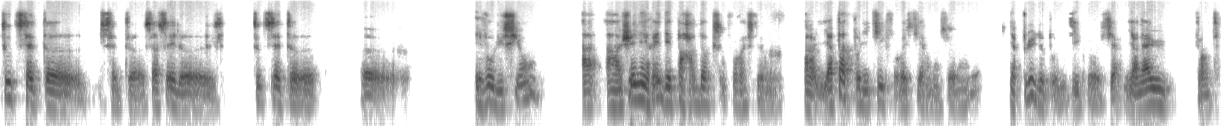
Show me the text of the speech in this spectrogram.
toute cette, euh, cette, euh, ça c'est toute cette euh, évolution a, généré des paradoxes en foresterie. Alors, il n'y a pas de politique forestière nationale. Il n'y a plus de politique forestière. Il y en a eu quand,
